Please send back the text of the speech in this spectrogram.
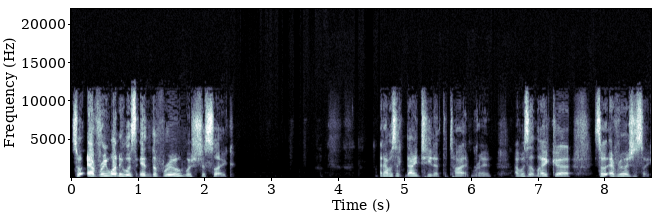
So everyone who was in the room was just like, and I was like 19 at the time, right? I wasn't like, uh, so everyone was just like,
